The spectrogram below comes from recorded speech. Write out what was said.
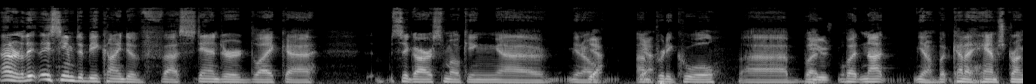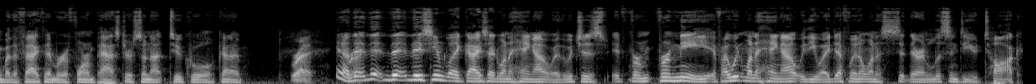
i don't know they, they seem to be kind of uh, standard like uh cigar smoking uh you know Yeah. i'm Yeah. pretty cool uh but but not you know but kind of hamstrung by the fact that i'm a reformed pastor so not too cool kind of Right. You know, they, they they seemed like guys I'd want to hang out with. Which is for for me, if I wouldn't want to hang out with you, I definitely don't want to sit there and listen to you talk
